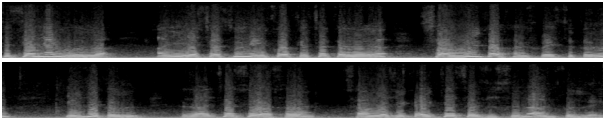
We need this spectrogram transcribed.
तर त्यांनाही बोलवा आणि याच्यातून एक वाक्यता करायला सामूहिक आपण प्रयत्न करू जेणेकरून राज्याचं वातावरण सामाजिक ऐक्याच्या दृष्टीनं अनुकूल राहील.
